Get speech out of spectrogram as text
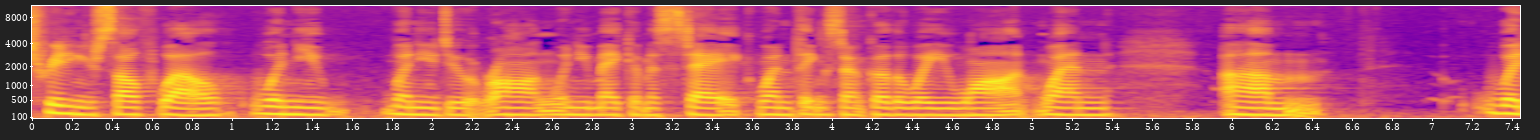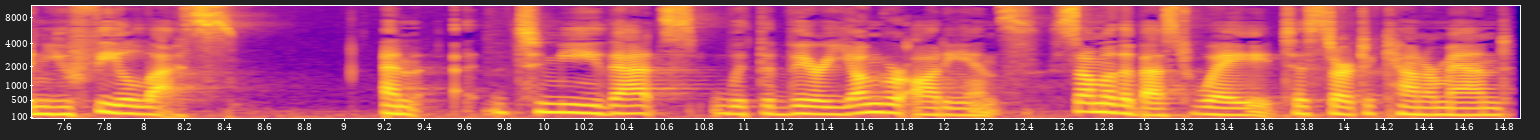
treating yourself well when you when you do it wrong, when you make a mistake, when things don't go the way you want, when um, when you feel less. And to me, that's with the very younger audience, some of the best way to start to countermand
